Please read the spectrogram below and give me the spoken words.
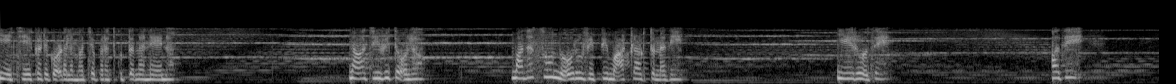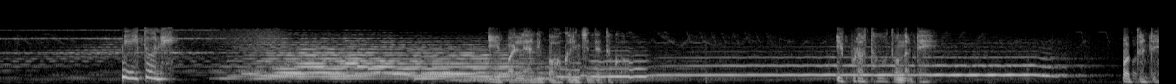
ఈ చీకటి గోడల మధ్య బ్రతుకుతున్న నేను. నా జీవితంలో మనసు నోరు విప్పి మాట్లాడుతున్నది. ఈ రోజే. అది నీతోనే. ఈ పళ్ళ్యాన్ని బహుకరించింది ఎందుకు ఇప్పుడు అర్థమవుతుందంటే వద్దండి.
